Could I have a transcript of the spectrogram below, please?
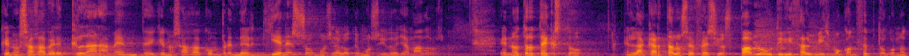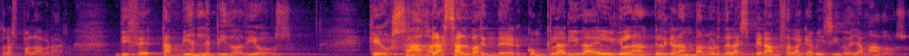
que nos haga ver claramente, que nos haga comprender quiénes somos y a lo que hemos sido llamados. En otro texto, en la carta a los Efesios, Pablo utiliza el mismo concepto con otras palabras. Dice, también le pido a Dios que os haga la salvación con claridad el gran, el gran valor de la esperanza a la que habéis sido llamados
